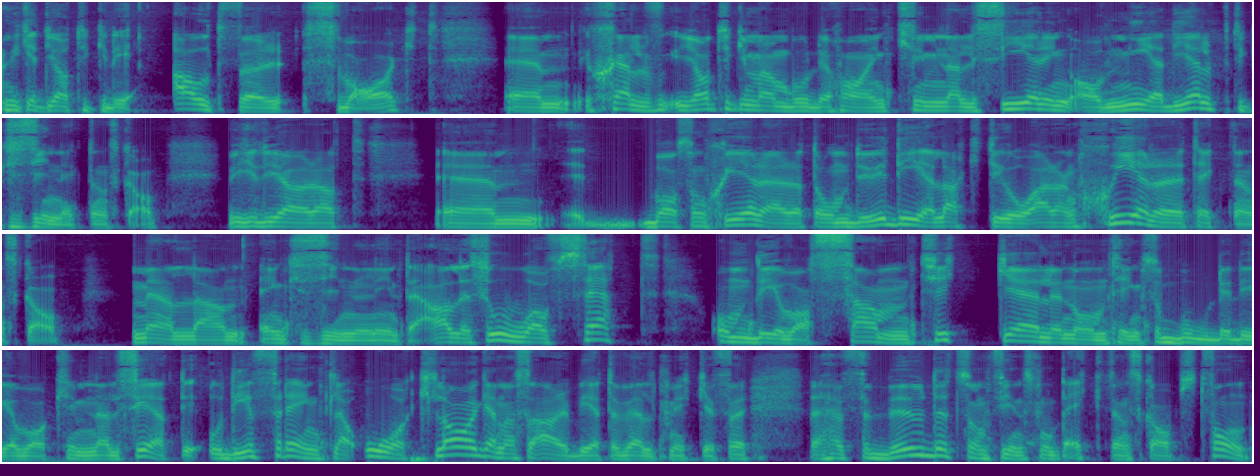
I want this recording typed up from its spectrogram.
Vilket jag tycker är alltför svagt. Ehm, själv, jag tycker man borde ha en kriminalisering av medhjälp till kusinäktenskap. Vilket gör att um, vad som sker är att om du är delaktig och arrangerar ett äktenskap mellan en kusin eller inte. Alldeles oavsett om det var samtycke eller någonting så borde det vara kriminaliserat. Och det förenklar åklagarnas arbete väldigt mycket. För det här förbudet som finns mot äktenskapstvång,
